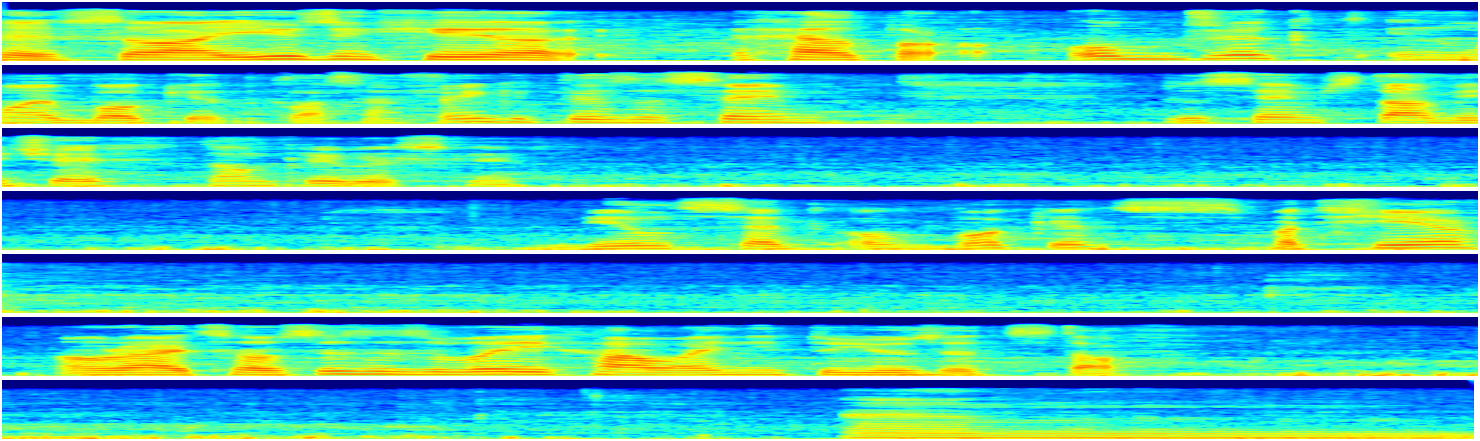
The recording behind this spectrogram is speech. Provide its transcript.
okay so I'm using here helper object in my bucket class. I think it is the same the same stuff which I done previously. Build set of buckets but here. Alright so this is the way how I need to use that stuff. And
